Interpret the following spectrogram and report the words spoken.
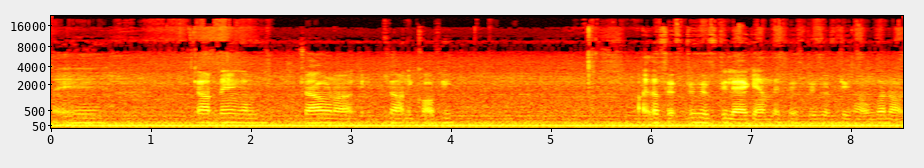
ਤੇ ਕਰਦੇ ਆ ਗੱਲ, ਚਾਹ ਬਣਾ ਕੇ, ਚਾਹ ਨਹੀਂ ਕਾਫੀ ਅੱਜ ਤਾਂ 50 50 ਲੈ ਕੇ ਆਂਦੇ 50 50 ਖਾਊਂਗਾ ਨਾਲ।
